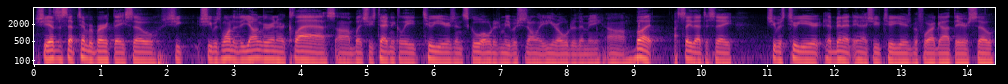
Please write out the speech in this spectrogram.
she has a September birthday, so she she was one of the younger in her class, um, but she's technically two years in school older than me, but she's only a year older than me. Um, but I say that to say she was two year had been at NSU two years before I got there, so.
